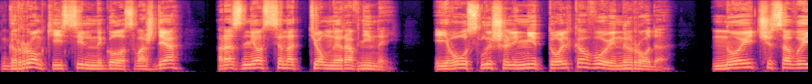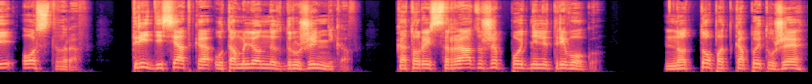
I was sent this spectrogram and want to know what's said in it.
Громкий и сильный голос вождя разнесся над темной равниной, его услышали не только воины рода, но и часовые остверов, три десятка утомленных дружинников, которые сразу же подняли тревогу. Но топот копыт уже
